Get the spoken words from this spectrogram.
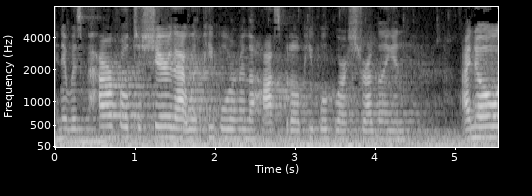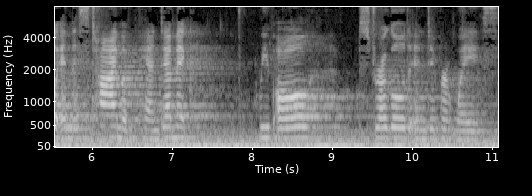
And it was powerful to share that with people who are in the hospital, people who are struggling. And I know in this time of pandemic, we've all struggled in different ways.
